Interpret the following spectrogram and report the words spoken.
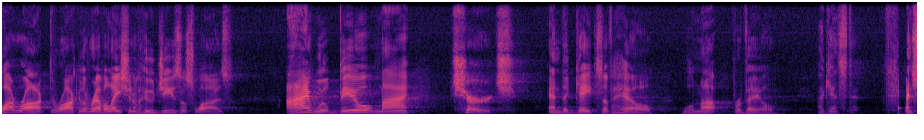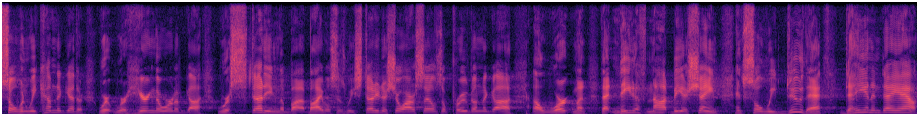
what rock? The rock of the revelation of who Jesus was. I will build my church, and the gates of hell will not prevail against it. And so when we come together, we're, we're hearing the Word of God. We're studying the Bible says we study to show ourselves approved unto God, a workman that needeth not be ashamed. And so we do that day in and day out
